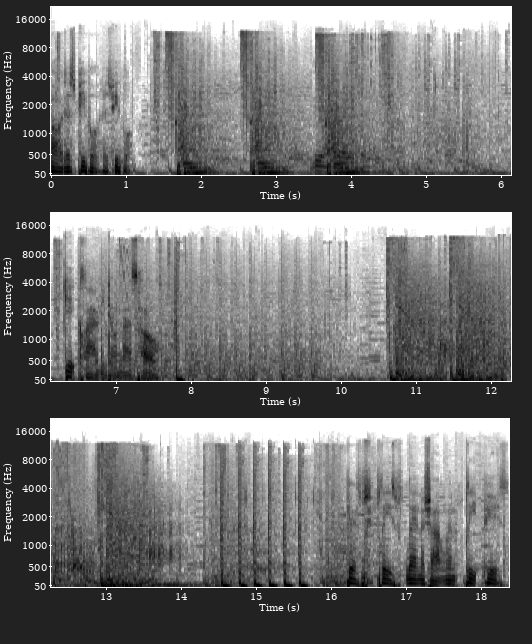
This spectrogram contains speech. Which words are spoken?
Oh, there's people. There's people. Yeah, right. Get clapped, you dumbass hoe. Pierce, please land a shot. Land, please, Pierce.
